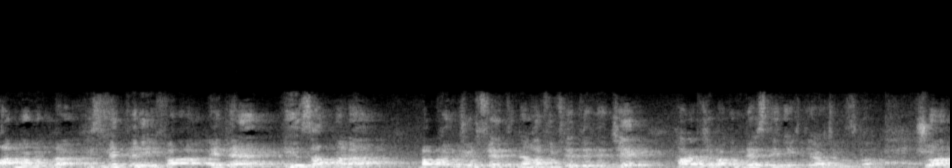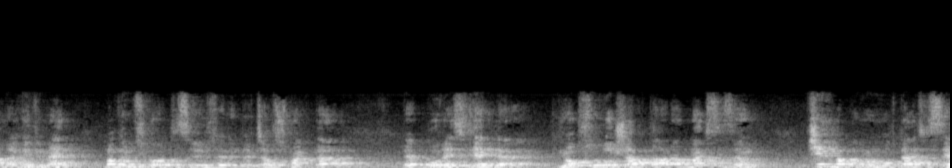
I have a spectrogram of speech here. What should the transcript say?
anlamında hizmetleri ifade eden insanlara bakım külfetine hafifletilecek harici bakım desteğine ihtiyacımız var. Şu anda hükümet bakım sigortası üzerinde çalışmakta ve bu vesileyle yoksulluk şartı aranmaksızın kim bakıma muhtaç ise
